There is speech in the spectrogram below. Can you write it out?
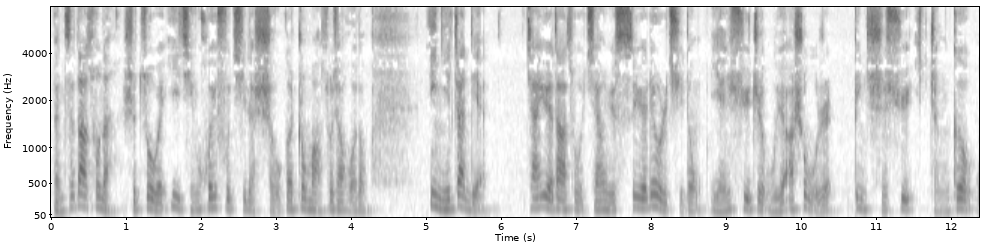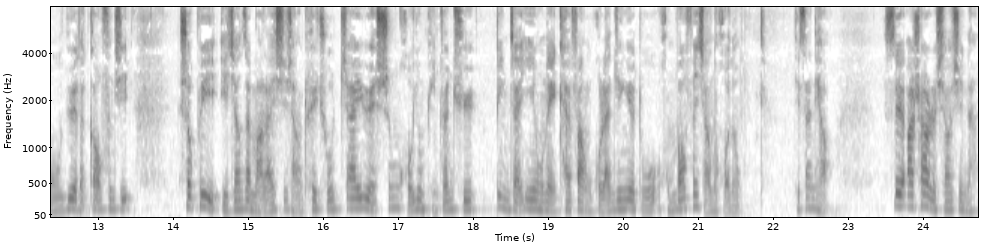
本次大促呢，是作为疫情恢复期的首个重磅促销活动。印尼站点斋月大促将于四月六日启动，延续至五月二十五日，并持续整个五月的高峰期。Shopee 也将在马来市场推出斋月生活用品专区。并在应用内开放《古兰经》阅读红包分享的活动。第三条，四月二十二日消息呢，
